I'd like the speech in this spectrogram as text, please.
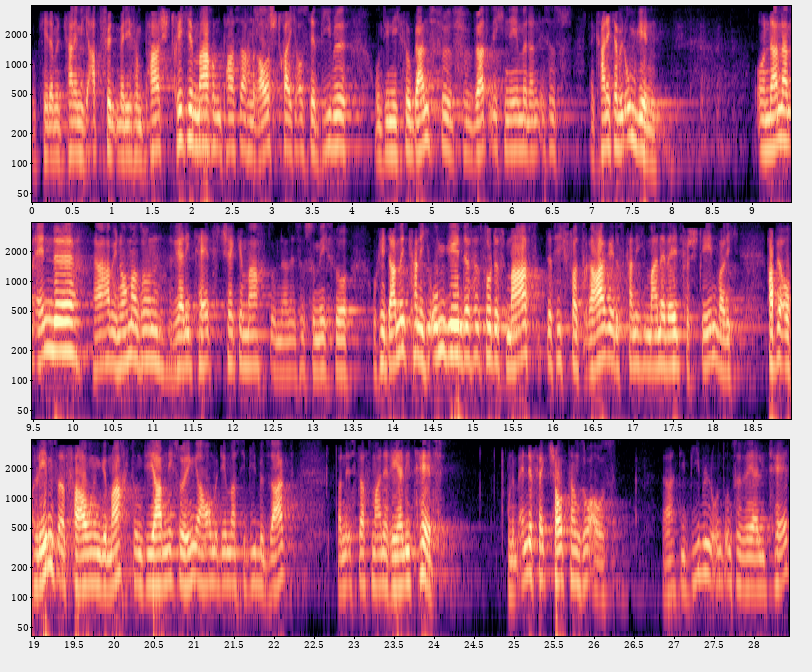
okay, damit kann ich mich abfinden. Wenn ich so ein paar Striche mache ein paar Sachen rausstreiche aus der Bibel und die nicht so ganz für, für wörtlich nehme, dann ist es, dann kann ich damit umgehen. Und dann am Ende ja, habe ich nochmal so einen Realitätscheck gemacht und dann ist es für mich so, okay, damit kann ich umgehen, das ist so das Maß, das ich vertrage, das kann ich in meiner Welt verstehen, weil ich habe ja auch Lebenserfahrungen gemacht und die haben nicht so hingehauen mit dem, was die Bibel sagt, dann ist das meine Realität. Und im Endeffekt schaut es dann so aus. Ja, die Bibel und unsere Realität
